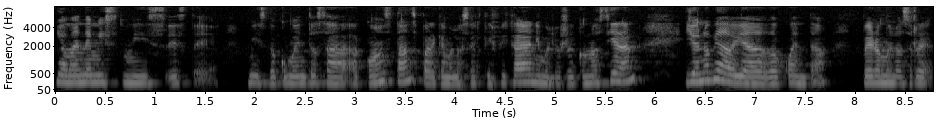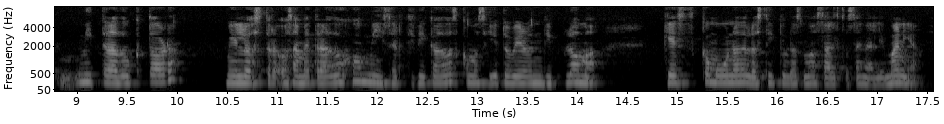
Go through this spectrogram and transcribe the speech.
Yo mandé mis, mis, este, mis documentos a, a Constance para que me los certificaran y me los reconocieran. Y yo no me había dado cuenta, pero me los mi traductor me los o sea, me tradujo mis certificados como si yo tuviera un diploma que es como uno de los títulos más altos en Alemania.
